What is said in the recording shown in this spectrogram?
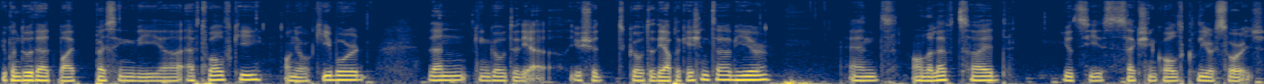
You can do that by pressing the uh, F12 key on your keyboard then you can go to the uh, you should go to the application tab here. And on the left side you'd see a section called clear storage.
